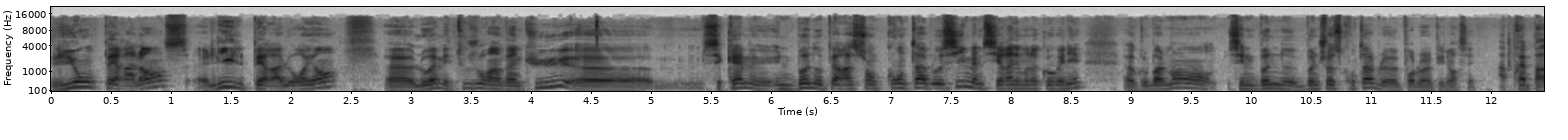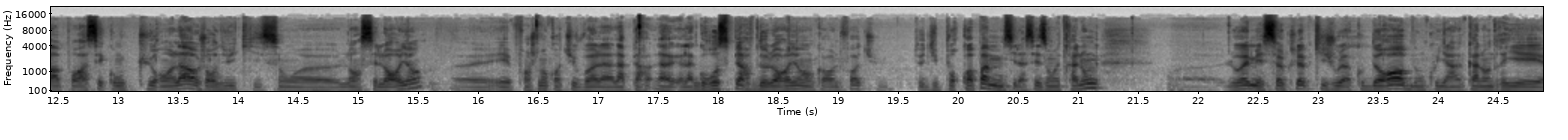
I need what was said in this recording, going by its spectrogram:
Lyon perd à Lens, Lille perd à Lorient. Euh, L'OM est toujours invaincu. Euh, c'est quand même une bonne opération comptable aussi, même si Rennes et Monaco ont gagné. Euh, globalement, c'est une bonne, bonne chose comptable pour l'Olympique de Marseille. Après, par rapport à ces concurrents-là, aujourd'hui, qui sont Lens et Lorient, et franchement, quand tu vois la, grosse perf de Lorient, encore une fois, tu te dis pourquoi pas, même si la saison est très longue. L'OM est le seul club qui joue la Coupe d'Europe, donc il y a un calendrier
